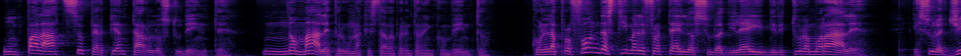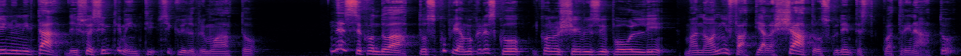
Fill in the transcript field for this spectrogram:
un palazzo per piantare lo studente. Non male per una che stava per entrare in convento. Con la profonda stima del fratello sulla di lei dirittura morale e sulla genuinità dei suoi sentimenti si chiude il primo atto nel secondo atto scopriamo che Lescaut conosceva i suoi polli, ma non infatti ha lasciato lo studente squattrinato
